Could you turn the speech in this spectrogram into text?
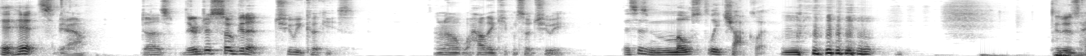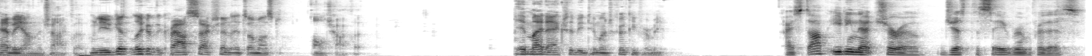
It hits. Yeah, it does. They're just so good at chewy cookies. I don't know how they keep them so chewy. This is mostly chocolate. it is heavy on the chocolate. When you get look at the cross section, it's almost all chocolate. It might actually be too much cookie for me. I stopped eating that churro just to save room for this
